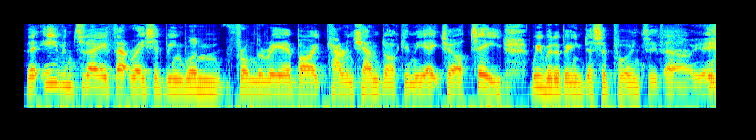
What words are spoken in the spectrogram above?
that even today, if that race had been won from the rear by Karun Chandhok in the HRT, we would have been disappointed. Oh, you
